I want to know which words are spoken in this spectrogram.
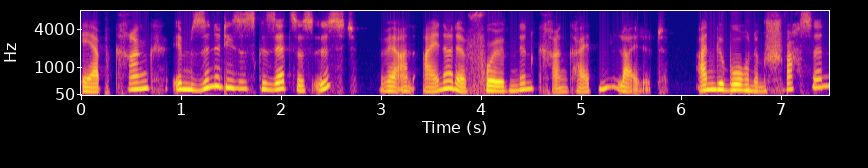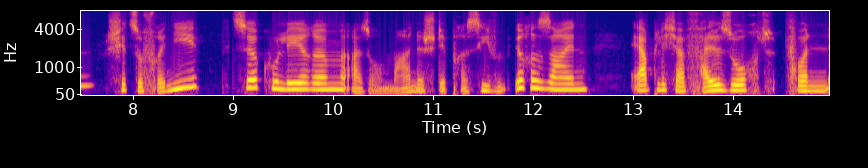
Erbkrank im Sinne dieses Gesetzes ist, wer an einer der folgenden Krankheiten leidet. Angeborenem Schwachsinn, Schizophrenie, zirkulärem, also manisch-depressivem Irresein, erblicher Fallsucht, von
